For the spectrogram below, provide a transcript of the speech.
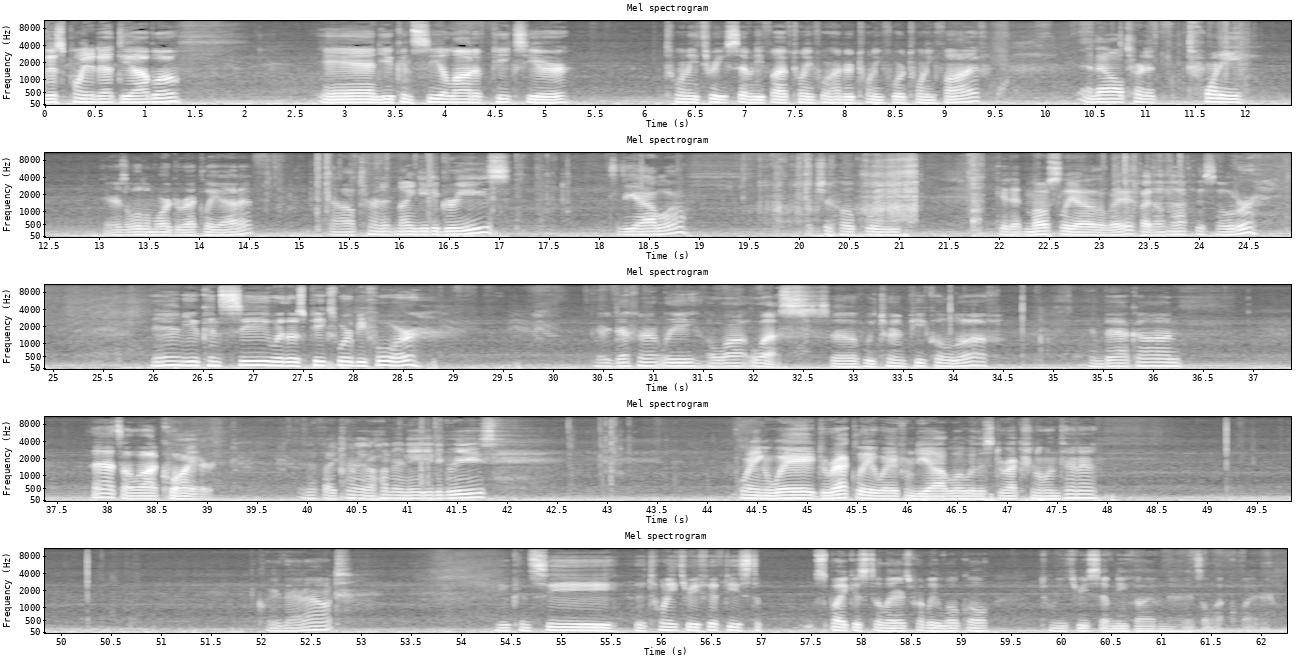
This pointed at Diablo. And you can see a lot of peaks here. 2375 2400 2425 and now I'll turn it 20 there's a little more directly at it. Now I'll turn it 90 degrees to Diablo. Which should hopefully get it mostly out of the way if I don't knock this over. And you can see where those peaks were before they're definitely a lot less. So if we turn peak hold off and back on, that's a lot quieter. And if I turn it 180 degrees, pointing away, directly away from Diablo with this directional antenna, clear that out. You can see the 2350 spike is still there, it's probably local. 2375 and that it's a lot quieter.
